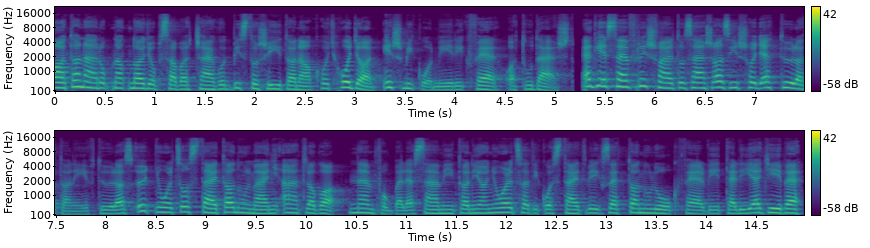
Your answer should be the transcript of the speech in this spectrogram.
A tanároknak nagyobb szabadságot biztosítanak, hogy hogyan és mikor mérik fel a tudást. Egészen friss változás az is, hogy ettől a tanévtől az 5-8 osztály tanulmányi átlaga nem fog beleszámítani a 8. osztályt végzett tanulók felvételi jegyébe,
